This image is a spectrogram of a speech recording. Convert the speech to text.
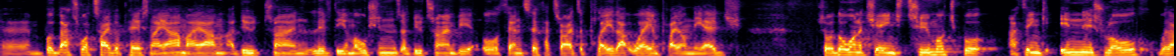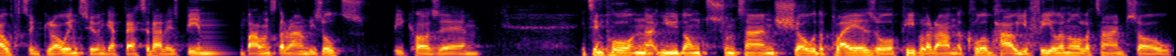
Um, but that's what type of person I am. I am. I do try and live the emotions. I do try and be authentic. I try to play that way and play on the edge. So I don't want to change too much. But I think in this role, without to grow into and get better at, is being balanced around results because. Um, it's important that you don't sometimes show the players or people around the club how you're feeling all the time. So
